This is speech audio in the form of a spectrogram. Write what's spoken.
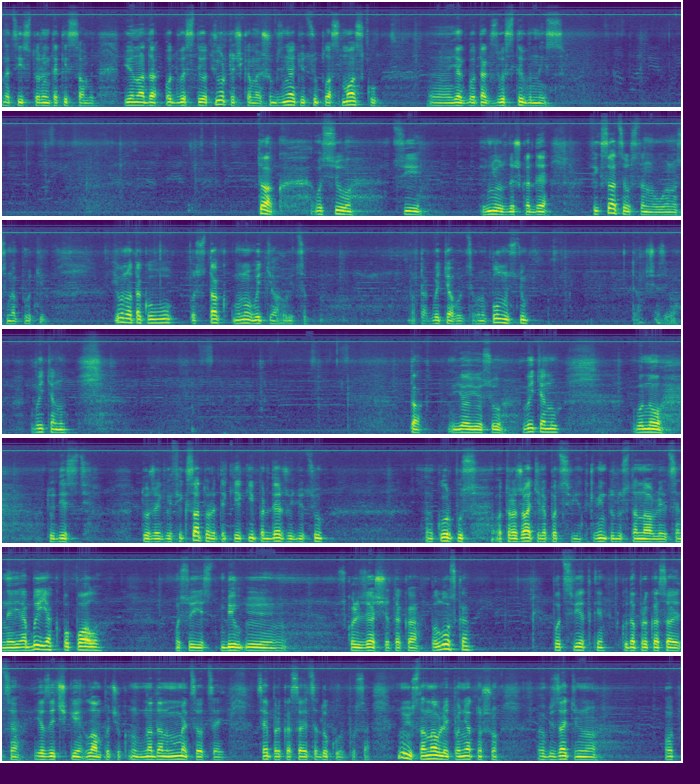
На цій стороні такий самий. Його треба відвести отверточками, щоб зняти цю пластмаску, е, як би так звести вниз. Так, ось ці гніздишка, де фіксація встановлена ось напротив. І воно такову, ось так воно витягується. Отак витягується воно повністю. Так, зараз його витягну. Так, я його витягнув. Воно тут є теж якби фіксатори такі, які придержують оцю корпус отражателя підсвітки. Він тут встановлюється не аби як попало. Ось є біл, е, скользяща така полоска підсвітки, куди прикасаються язички лампочок. Ну, на даний момент це оцей. Це прикасається до корпуса. Ну і встановлюють, понятно, що обов'язково от.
